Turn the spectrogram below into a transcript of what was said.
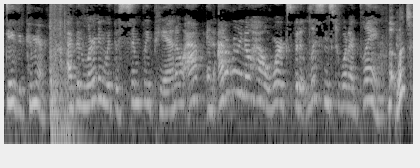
David, come here. I've been learning with the Simply Piano app, and I don't really know how it works, but it listens to what I'm playing. What?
